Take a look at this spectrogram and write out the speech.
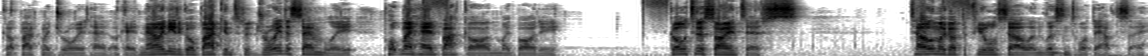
Got back my droid head. Okay, now I need to go back into the droid assembly, put my head back on my body, go to the scientists, tell them I got the fuel cell, and listen to what they have to say.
